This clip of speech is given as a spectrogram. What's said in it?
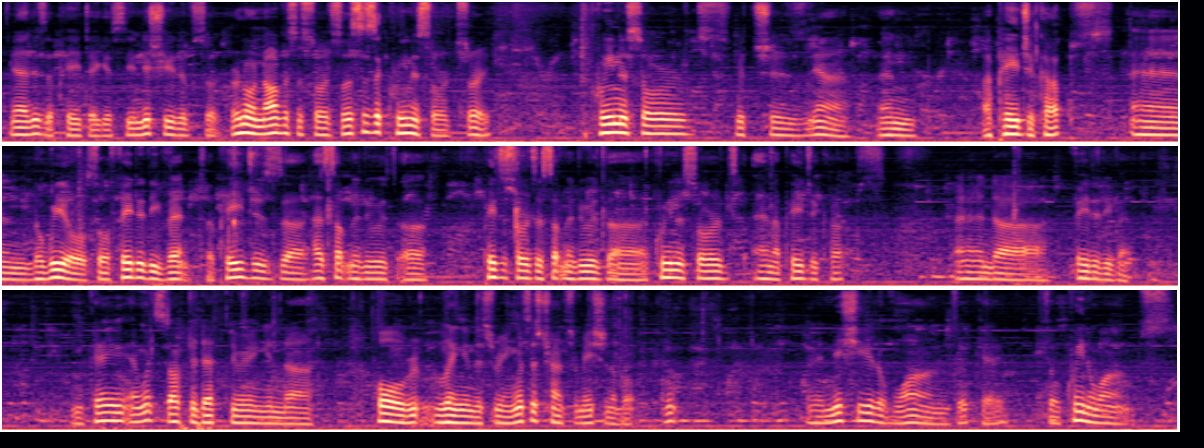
Yeah, it is a page, I guess. The initiative sword. Or no, novice of swords. So this is a queen of swords, sorry. Queen of swords, which is, yeah. And a page of cups. And the wheel. So a fated event. A page is, uh, has something to do with, uh, page of swords has something to do with uh, queen of swords and a page of cups. And uh, fated event. Okay, and what's Dr. Death doing in uh, ling in this ring? What's this transformation about? Oh. An initiate of wands, okay. So Queen of Wands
